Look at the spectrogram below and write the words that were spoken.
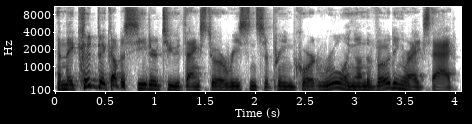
and they could pick up a seat or two thanks to a recent Supreme Court ruling on the Voting Rights Act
